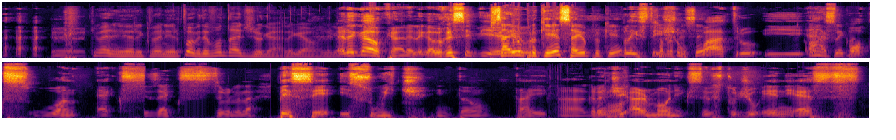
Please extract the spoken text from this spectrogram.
é. Que maneiro, que maneiro. Pô, me deu vontade de jogar. Legal, legal. É legal, cara, é legal. Eu recebi ele. Saiu pro quê? Saiu pro quê? PlayStation 4 e ah, Xbox One X, X, PC e Switch. Então, tá aí. A grande oh. Harmonix, o estúdio NS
